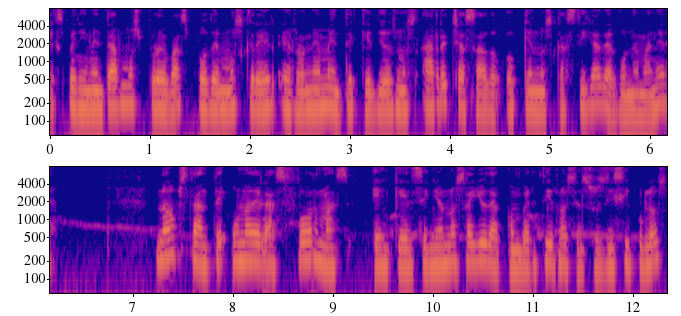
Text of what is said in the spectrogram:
experimentamos pruebas podemos creer erróneamente que Dios nos ha rechazado o que nos castiga de alguna manera. No obstante, una de las formas en que el Señor nos ayuda a convertirnos en sus discípulos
